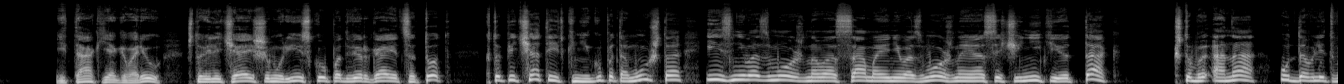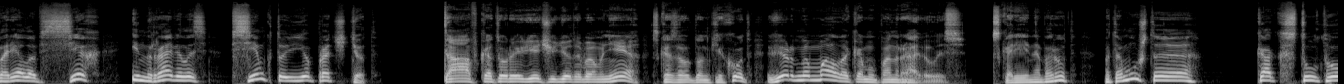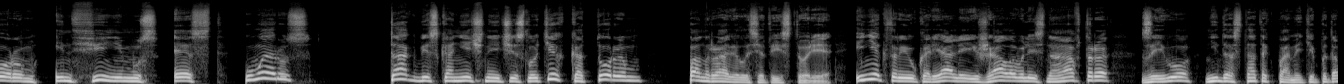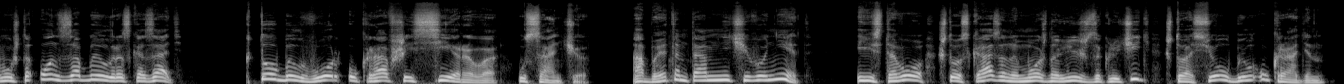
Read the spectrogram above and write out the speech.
Итак, я говорю, что величайшему риску подвергается тот, кто печатает книгу, потому что из невозможного самое невозможное сочинить ее так, чтобы она удовлетворяла всех и нравилась всем, кто ее прочтет. «Та, в которой речь идет обо мне, — сказал Дон Кихот, — верно, мало кому понравилась». Скорее наоборот, потому что, как стулторум infinimus est humerus, так бесконечное число тех, которым понравилась эта история, и некоторые укоряли и жаловались на автора за его недостаток памяти, потому что он забыл рассказать, кто был вор, укравший серого у Санчо. Об этом там ничего нет, и из того, что сказано, можно лишь заключить, что осел был украден.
